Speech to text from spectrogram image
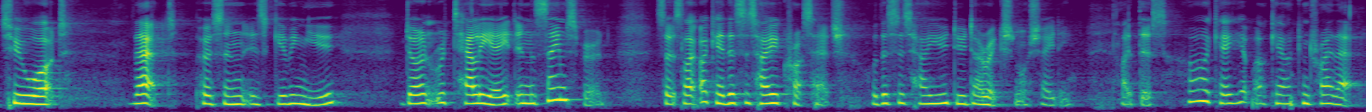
to what that person is giving you. Don't retaliate in the same spirit. So it's like, okay, this is how you crosshatch, or this is how you do directional shading, like this. Oh, okay, yep, okay, I can try that.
